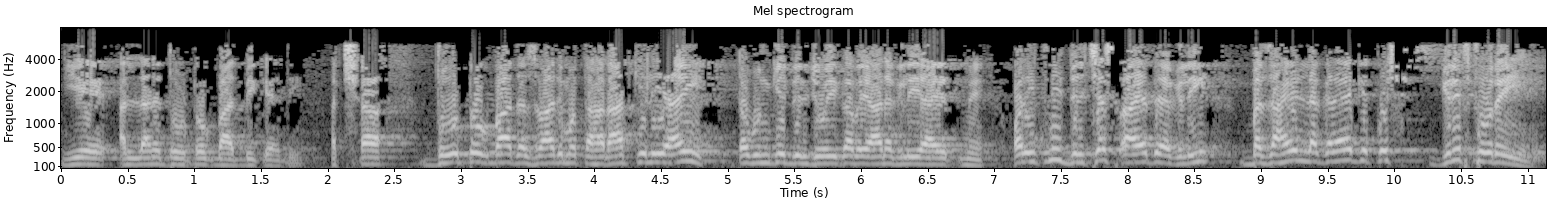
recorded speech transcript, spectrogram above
یہ اللہ نے دو ٹوک بات بھی کہہ دی۔ اچھا دو ٹوک بات ازواج متحرات کے لیے آئی، تب ان کی دلجوئی کا بیان اگلی آیت میں۔ اور اتنی دلچسپ آیت ہے اگلی، بظاہر لگ رہا ہے کہ کچھ گرفت ہو رہی ہے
